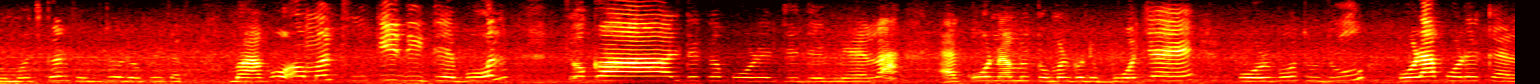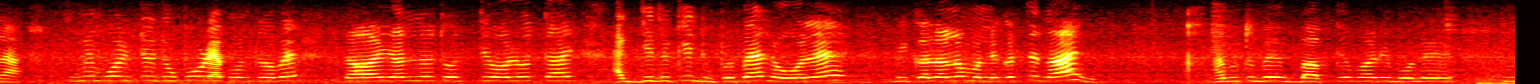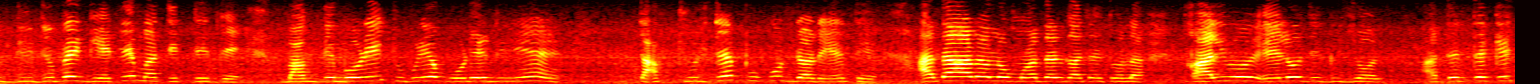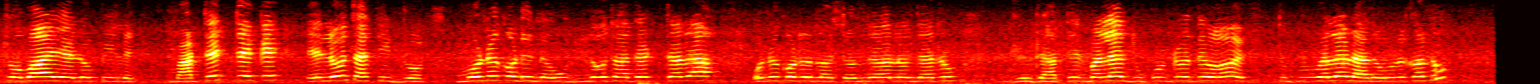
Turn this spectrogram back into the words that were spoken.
নমস্কার কুঞ্জু রফিকা মাগো, আমার ছুটি দিতে বল সকাল থেকে পড়েছি যে মেলা। এখন আমি তোমার ঘরে বসে পড়ব শুধু। পড়া পড়ে খেলা। তুমি বলছো দুপুর, এখন তবে নয় জন্য সত্যি হলো তাই। একদিন কি দুপুর বেল হলে বিকাল হলো মনে করতে নাই? আমি তো বে- ভাবতে পারি বলে ডুবে গেছে থেকে বাগদে বড়ি চুবড়ে পড়ে দিয়ে চাক চুলতে পুকুর দাঁড়িয়েছে। আটা আর হলো মাদার গাছে তোলা কালিও এলো জল হাতের থেকে সবাই এলো পিলে। মাঠের থেকে এলো চাষির জল মনে করে না উঠল তাদের তারা। মনে করে না সন্ধে হলো যেন রাতের বেলায় দুপুর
